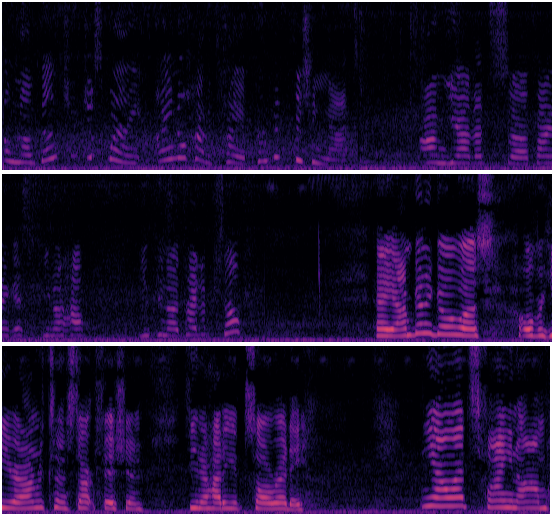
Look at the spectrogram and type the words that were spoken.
Oh, no, don't you just worry. I know how to tie a perfect fishing knot. Um, yeah, that's uh, fine. I guess if you know how you can uh, tie it up yourself. Hey, I'm gonna go uh, over here. I'm just gonna start fishing. So you know how to get this all ready. Yeah, that's fine. Um,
